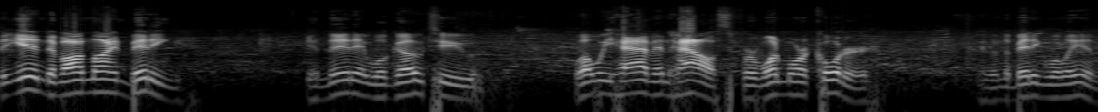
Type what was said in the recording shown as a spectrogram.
the end of online bidding, and then it will go to what we have in house for one more quarter, and then the bidding will end.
